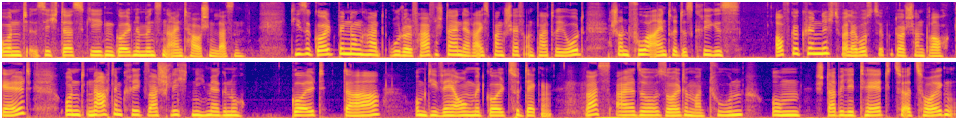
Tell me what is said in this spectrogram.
und sich das gegen goldene Münzen eintauschen lassen. Diese Goldbindung hat Rudolf Hafenstein, der Reichsbankchef und Patriot, schon vor Eintritt des Krieges aufgekündigt, weil er wusste, Deutschland braucht Geld. Und nach dem Krieg war schlicht nicht mehr genug Gold da, um die Währung mit Gold zu decken. Was also sollte man tun, um Stabilität zu erzeugen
